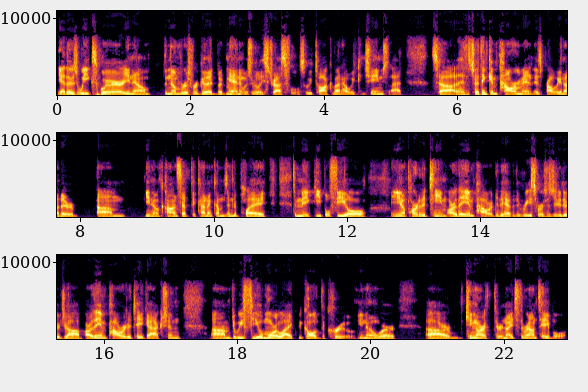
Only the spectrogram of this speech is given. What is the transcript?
yeah, there's weeks where, you know, the numbers were good, but man, it was really stressful. So we talk about how we can change that. So, so I think empowerment is probably another, um, you know, concept that kind of comes into play to make people feel, you know, part of the team. Are they empowered? Do they have the resources to do their job? Are they empowered to take action? Um, do we feel more like we call it the crew? You know, where King Arthur, Knights of the Round Table.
